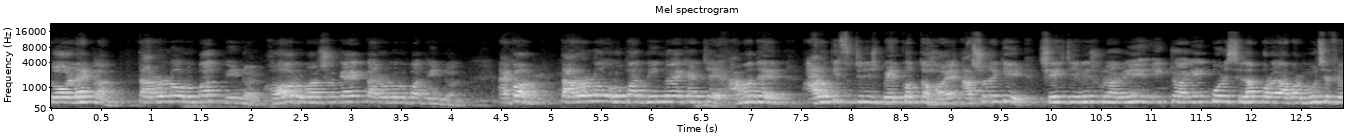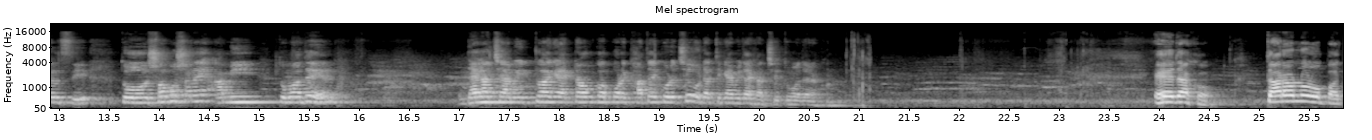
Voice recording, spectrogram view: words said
তো লেখলাম তারল্য অনুপাত নির্ণয়। খ রোমান সংখ্যা এক তারল্য অনুপাত নির্ণয়। এখন তারল্য অনুপাত নির্ণয়ের ক্ষেত্রে আমাদের আরও কিছু জিনিস বের করতে হয়। আসলে কি, সেই জিনিসগুলো আমি একটু আগে করেছিলাম, পরে আবার মুছে ফেলছি। তো সমস্যা নেই, আমি তোমাদের দেখাচ্ছি, আমি একটু আগে একটা অঙ্ক পরে খাতায় করেছি, ওটা থেকে আমি দেখাচ্ছি তোমাদের এখন। এ দেখো তারল্য অনুপাত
